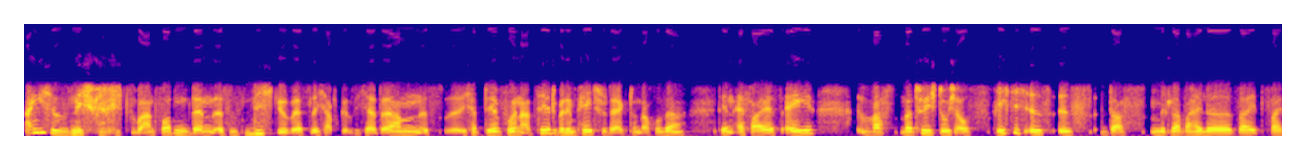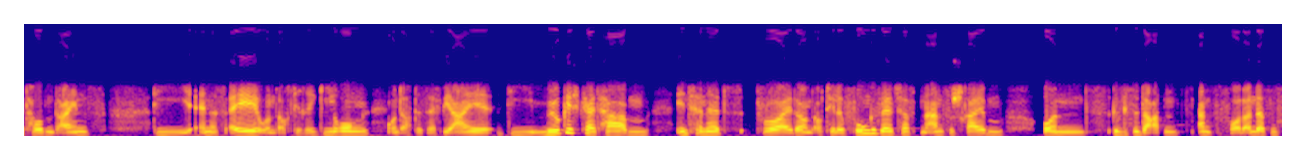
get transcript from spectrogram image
Eigentlich ist es nicht schwierig zu beantworten, denn es ist nicht gesetzlich abgesichert. Ähm, es, ich habe dir vorhin erzählt über den Patriot Act und auch über den FISA. Was natürlich durchaus richtig ist, ist, dass mittlerweile seit 2001 die NSA und auch die Regierung und auch das FBI die Möglichkeit haben, Internetprovider und auch Telefongesellschaften anzuschreiben und gewisse Daten anzufordern. Das ist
